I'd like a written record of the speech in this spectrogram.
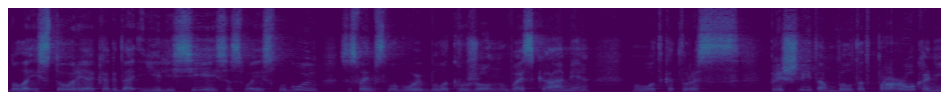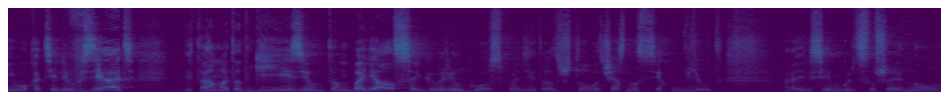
была история, когда Елисей со, своей слугой, со своим слугой был окружен войсками, вот, которые с, пришли, там был этот пророк, они его хотели взять, и там этот Гиези, он там боялся и говорил, Господи, что вот сейчас нас всех убьют. А Елисей ему говорит, слушай, ну,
